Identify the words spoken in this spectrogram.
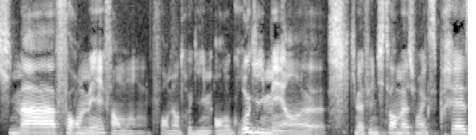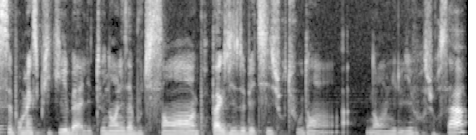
qui m'a formé, enfin formé entre guillemets, en gros guillemets, hein, euh, qui m'a fait une petite formation express pour m'expliquer bah, les tenants, les aboutissants, pour pas que je dise de bêtises, surtout dans, dans les livres sur ça.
